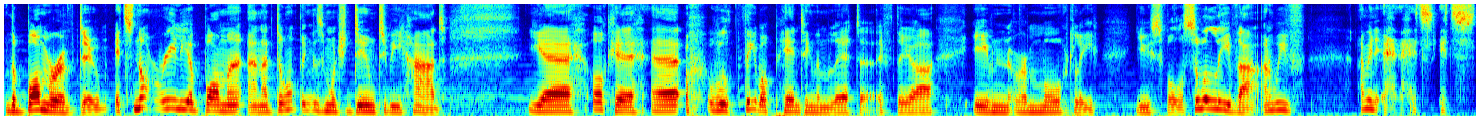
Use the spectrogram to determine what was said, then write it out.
the Bomber of Doom. It's not really a bomber, and I don't think there's much Doom to be had. Yeah, okay. Uh, we'll think about painting them later if they are even remotely useful. So we'll leave that. And we've, I mean, it's it's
